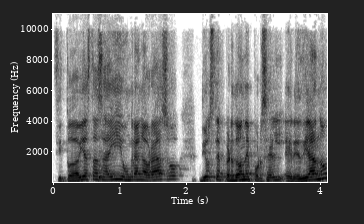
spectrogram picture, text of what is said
si todavía estás ahí, un gran abrazo. Dios te perdone por ser herediano.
